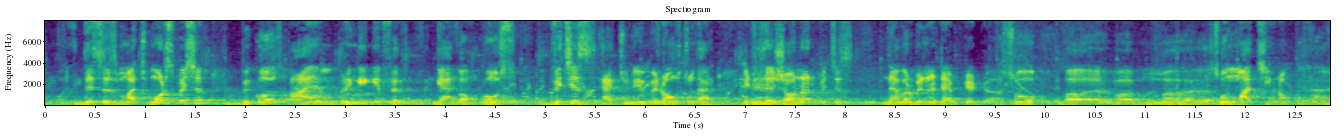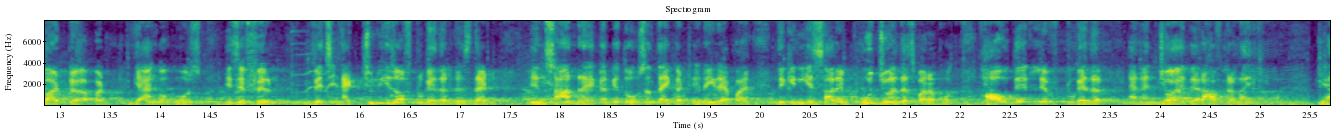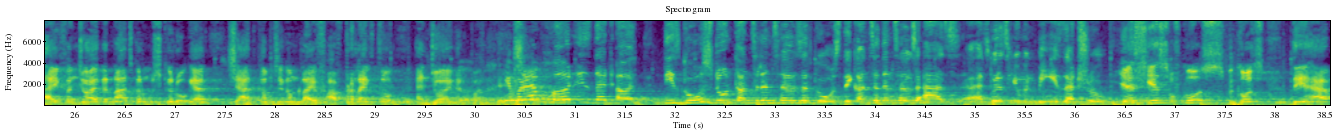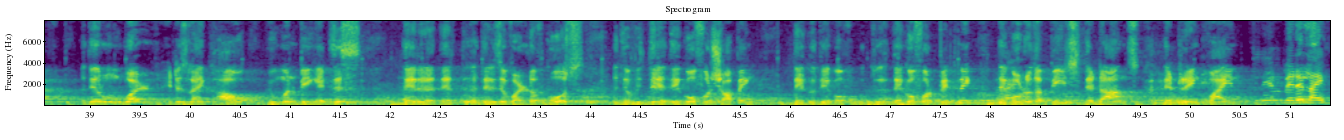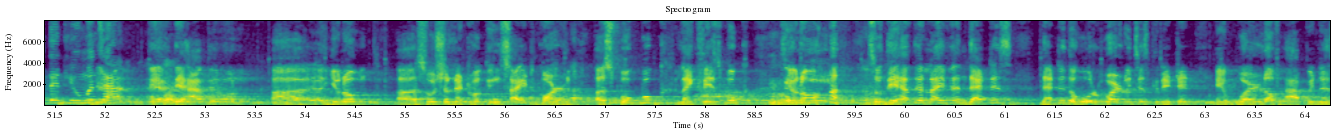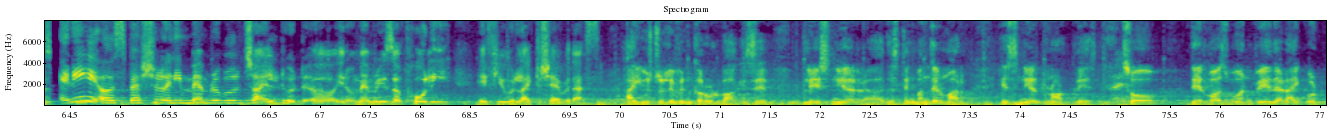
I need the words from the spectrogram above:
this is much more special because I am bringing a film, Gang of Ghosts, which is actually belongs to that. It is a genre which has never been attempted uh, so uh, um, uh, so much, you know. But uh, but Gang of Ghosts is a film which actually is of togetherness. That इंसान रह करके तो हो सकता है इकट्ठे नहीं रह पाए लेकिन ये सारे भूत जो हैं दस बारह भूत how they live together and enjoy there after life life enjoy करना आजकल मुश्किल हो गया शायद कम से कम लाइफ आफ्टर लाइफ तो एंजॉय कर पाए Yeah, what I've heard is that uh, these ghosts don't consider themselves as ghosts; they consider themselves as as good as human beings. Is that true? Yes, yes, of course, because they have their own world. It is like how human being exists. There, there, there is a world of ghosts. They, they, they go for shopping. They go, they go, for, they go for picnic. They go to the beach. They dance. They drink wine. They have a better life than humans have. They, they have their own, uh, you know, uh, social networking site called a spook book, like Facebook. You know, so they have their life, and that is that is the whole world which has created a world of happiness. Any uh, special, any memorable childhood, uh, you know, memories of Holi, if you would like to share with us? I used to live in Karol Bagh. It's a place near uh, this thing, Mandir Marg is near to North Place. So there was one way that I could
